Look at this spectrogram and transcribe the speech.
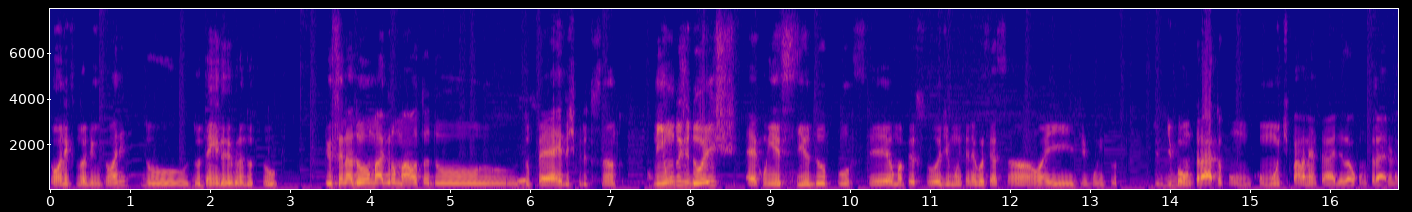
Onyx Lorenzoni, do, do DEM do Rio Grande do Sul, e o senador Magno Malta do, do PR do Espírito Santo, nenhum dos dois é conhecido por ser uma pessoa de muita negociação aí, de muito de, de bom trato com, com muitos parlamentares, ao contrário, né?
